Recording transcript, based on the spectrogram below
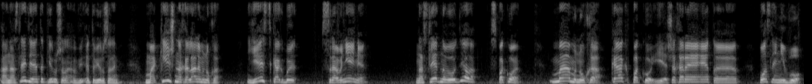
А наследие это, к Иерушалаем, это в Иерусалиме. Макиш нахалалем нуха. Есть как бы сравнение наследного удела с покоем. Мамнуха, как покой, ешахаре это после него,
